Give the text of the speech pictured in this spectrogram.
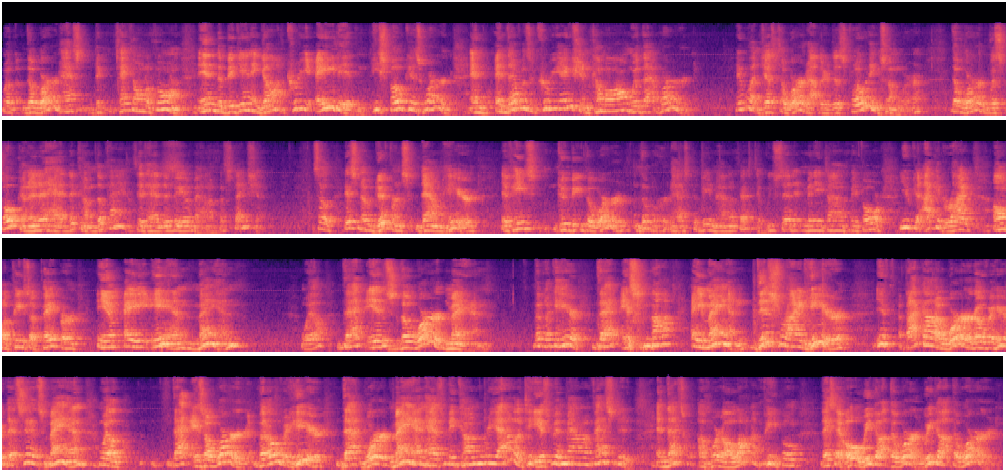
Well, the, word has to take on a form. In the beginning, God created. He spoke his word. And, and there was a creation come along with that word. It wasn't just a word out there just floating somewhere. The word was spoken and it had to come to pass. It had to be a manifestation. So it's no difference down here. If he's to be the Word, the Word has to be manifested. We've said it many times before. You could, I could write on a piece of paper M-A-N, man. Well, that is the word man. But look here, that is not a man. This right here, if, if I got a word over here that says man, well, that is a word. But over here, that word man has become reality. It's been manifested. And that's where a lot of people, they say, oh, we got the word. We got the word.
